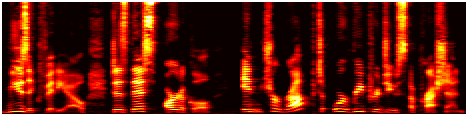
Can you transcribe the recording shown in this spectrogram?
music video does this article interrupt or reproduce oppression.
